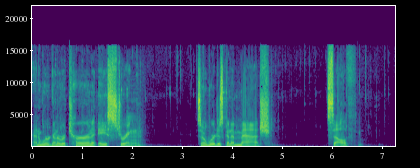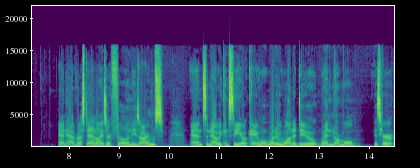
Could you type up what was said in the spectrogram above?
and we're going to return a string. So we're just going to match self and have Rust Analyzer fill in these arms. And so now we can see, okay, well, what do we want to do when normal is here?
